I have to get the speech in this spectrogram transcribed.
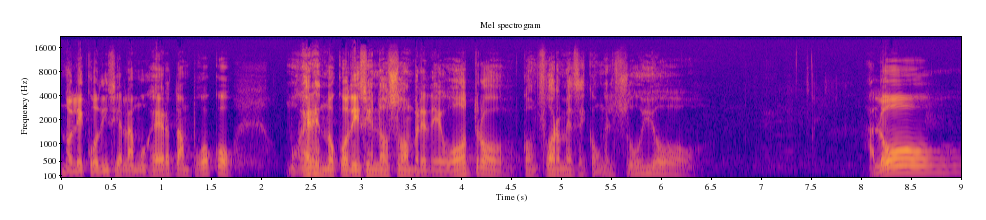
No le codicia a la mujer tampoco. Mujeres no codicien los hombres de otro, confórmese con el suyo. Aló.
